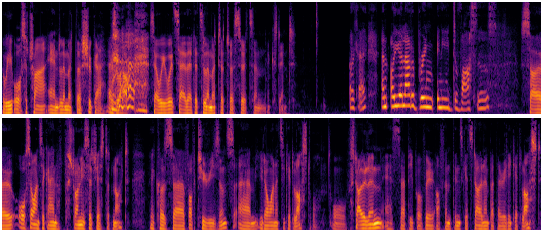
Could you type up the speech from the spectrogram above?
we also try and limit the sugar as well. so we would say that it's limited to a certain extent. Okay. And are you allowed to bring any devices? So, also once again, strongly suggested not, because uh, of two reasons. Um, you don't want it to get lost or, or stolen, as uh, people very often things get stolen, but they really get lost.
